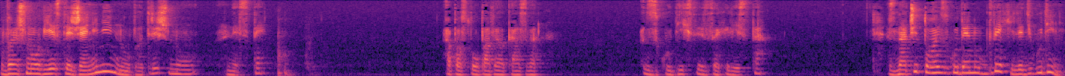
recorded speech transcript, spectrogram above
Външно вие сте женени, но вътрешно не сте. Апостол Павел казва Сгодих се за Христа. Значи той е сгоден от 2000 години.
